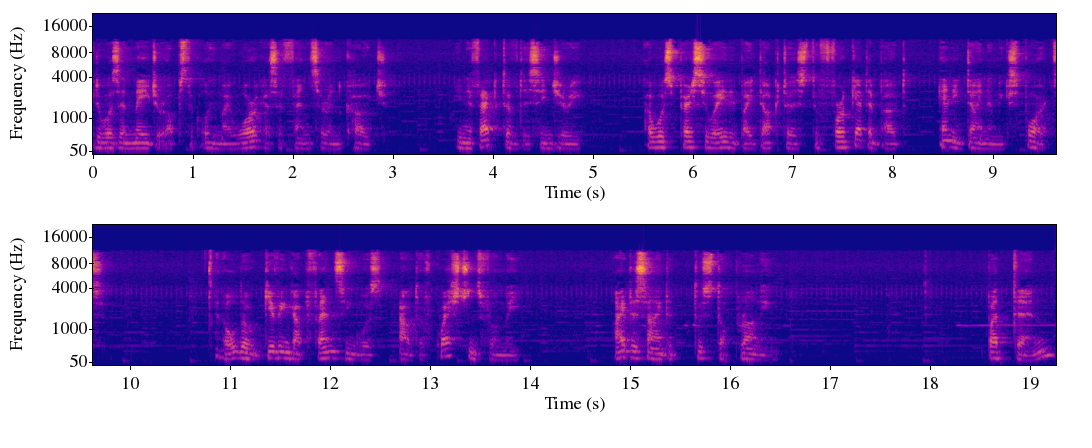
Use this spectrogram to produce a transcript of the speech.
It was a major obstacle in my work as a fencer and coach. In effect of this injury, I was persuaded by doctors to forget about any dynamic sports. And although giving up fencing was out of questions for me, I decided to stop running. But then,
